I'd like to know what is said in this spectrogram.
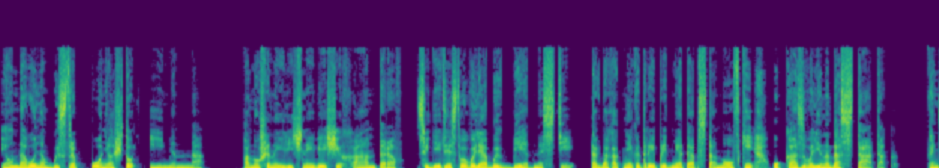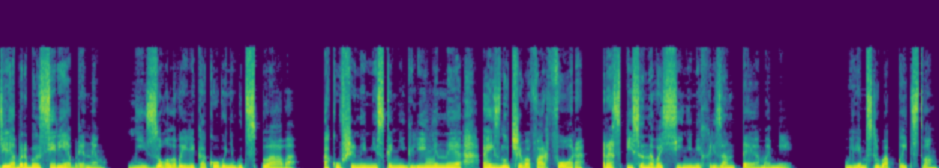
и он довольно быстро понял, что именно. Поношенные личные вещи Хантеров свидетельствовали об их бедности, тогда как некоторые предметы обстановки указывали на достаток. Канделябр был серебряным, не из золова или какого-нибудь сплава, а кувшины миска не глиняные, а из лучшего фарфора, расписанного синими хризантемами. Уильям с любопытством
